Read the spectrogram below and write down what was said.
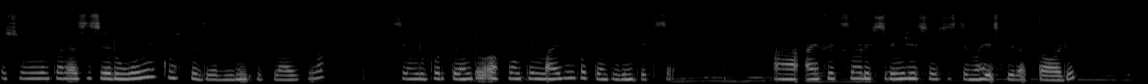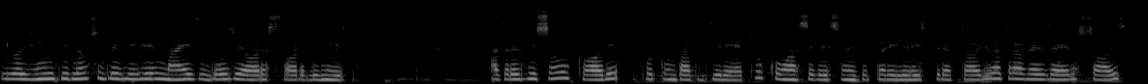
O suíno parece ser o único hospedeiro do micoplasma, sendo, portanto, a fonte mais importante de infecção. A, a infecção restringe seu sistema respiratório, e o agente não sobrevive mais de 12 horas fora do mesmo. A transmissão ocorre por contato direto com as secreções do aparelho respiratório através de aerossóis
